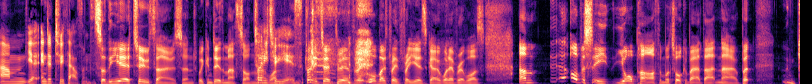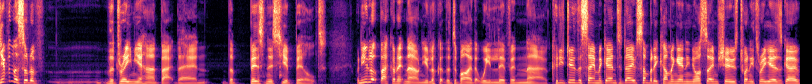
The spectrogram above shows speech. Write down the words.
um, yeah, end of 2000. So the year 2000, we can do the maths on that 22 years. 22, 23, almost 23 years ago, whatever it was. Um, obviously, your path, and we'll talk about that now. But given the sort of the dream you had back then, the business you built, When you look back on it now and you look at the Dubai that we live in now, could you do the same again today? If somebody coming in in your same shoes 23 years ago,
